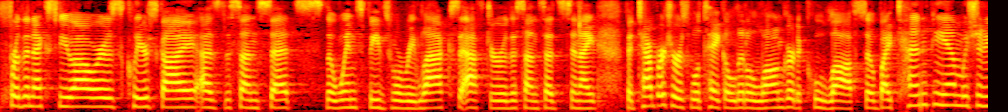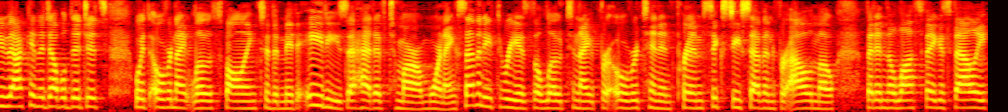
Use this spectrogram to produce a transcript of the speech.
for the next few hours, clear sky as the sun sets. The wind speeds will relax after the sun sets tonight. The temperatures will take a little longer to cool off. So by 10 p.m., we should be back in the double digits with overnight lows falling to the mid 80s. 80s ahead of tomorrow morning. 73 is the low tonight for Overton and Primm, 67 for Alamo. But in the Las Vegas Valley,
